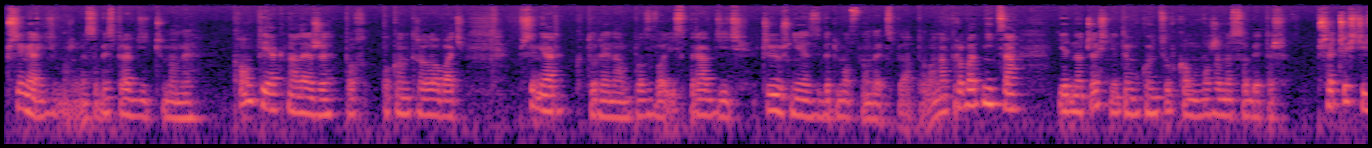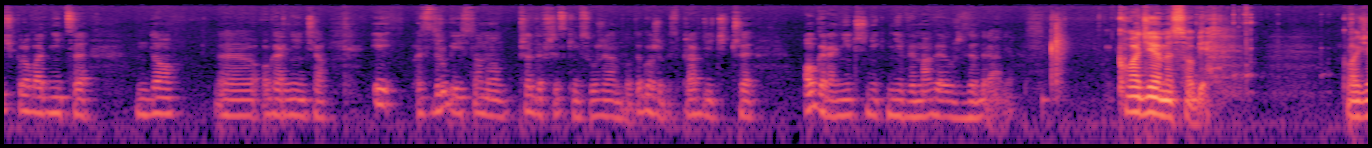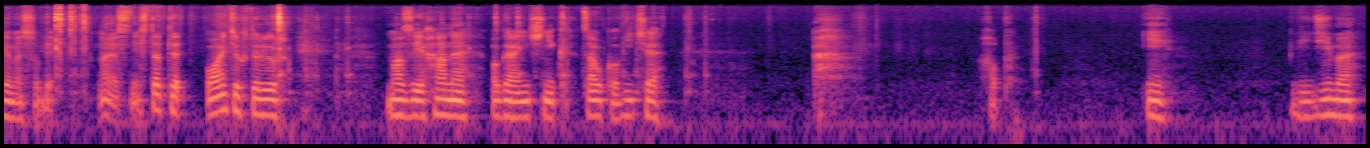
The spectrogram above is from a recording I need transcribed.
Przymiar, gdzie możemy sobie sprawdzić, czy mamy kąty jak należy, po, pokontrolować. Przymiar, który nam pozwoli sprawdzić, czy już nie jest zbyt mocno wyeksploatowana prowadnica. Jednocześnie tym końcówką możemy sobie też przeczyścić prowadnicę do e, ogarnięcia. I z drugiej strony on przede wszystkim służy nam do tego, żeby sprawdzić, czy ogranicznik nie wymaga już zebrania. Kładziemy sobie. Kładziemy sobie. No jest niestety łańcuch, który już ma zjechany ogranicznik całkowicie. Hop. I widzimy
